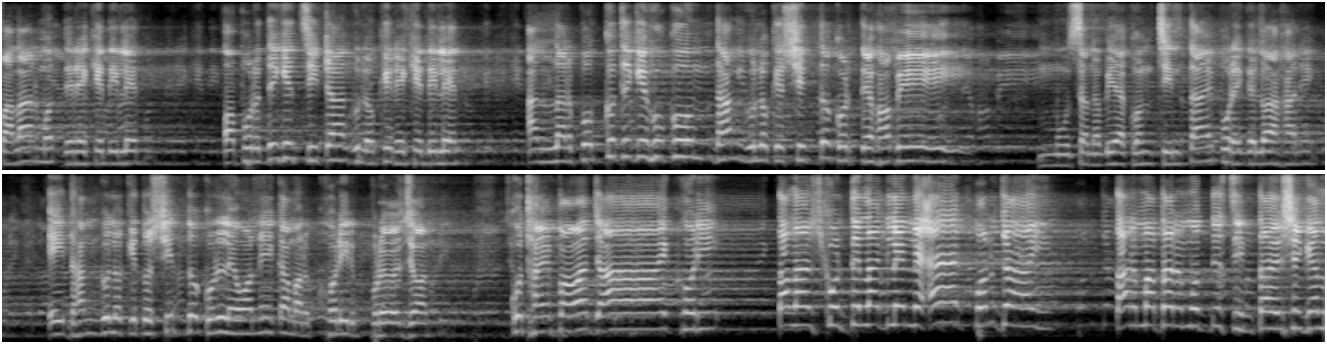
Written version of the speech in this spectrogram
পালার মধ্যে রেখে দিলেন। অপর দিকে চিটাগুলোকে রেখে দিলেন। আল্লাহর পক্ষ থেকে হুকুম, ধানগুলোকে সিদ্ধ করতে হবে। মুসানবী এখন চিন্তায় পড়ে গেল, আহারে, এই ধানগুলোকে তো সিদ্ধ করলে অনেক আমার খড়ির প্রয়োজন। কোথায় পাওয়া যায় খড়ি? তালাশ করতে লাগলেন এক পর্যায়ে। তার মাথার মধ্যে চিন্তা এসে গেল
